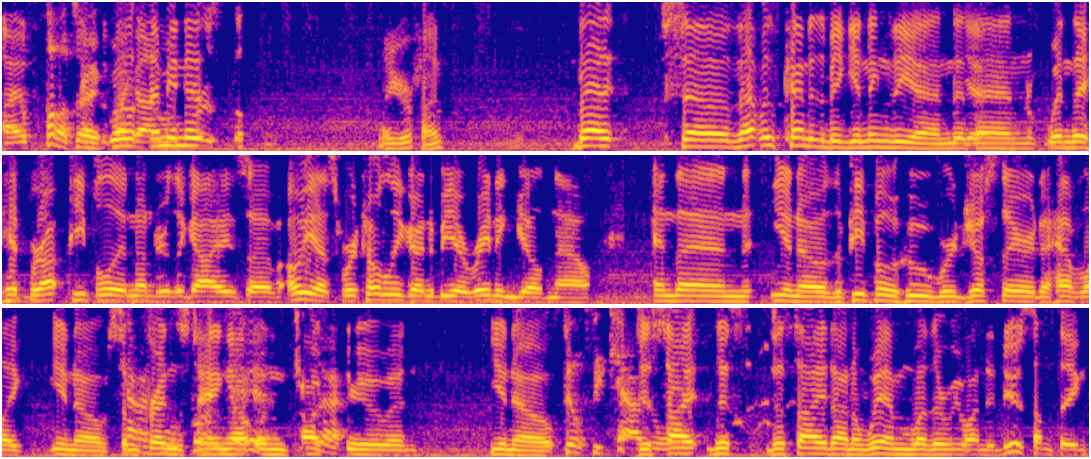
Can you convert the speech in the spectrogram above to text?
I apologize Right, if well, I got I mean, it-. No, you're fine. But so that was kind of the beginning, the end, and Yeah. then when they had brought people in under the guise of, "Oh yes, we're totally going to be a raiding guild now," and then you know the people who were just there to have like you know some Casual friends to hang yeah, out yeah, and talk exactly. to, and you know Filthy casual. decide this decide on a whim whether we wanted to do something.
